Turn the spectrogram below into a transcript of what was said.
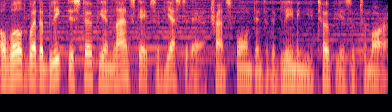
a world where the bleak dystopian landscapes of yesterday are transformed into the gleaming utopias of tomorrow.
